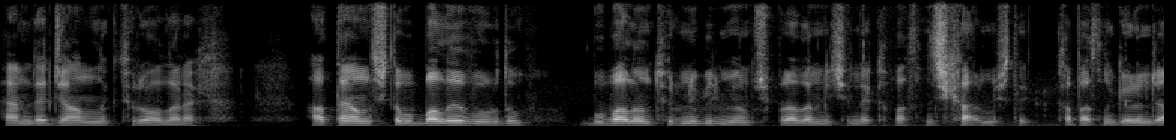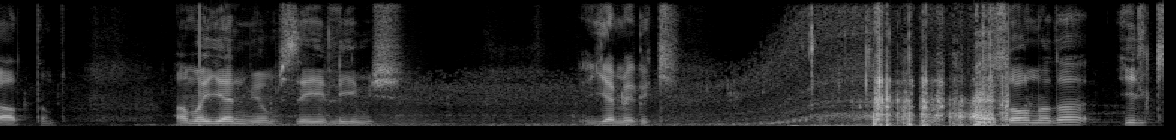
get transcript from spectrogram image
hem de canlılık türü olarak. Hatta yanlışlıkla bu balığı vurdum. Bu balığın türünü bilmiyorum. Çupraların içinde kafasını çıkarmıştı. Kafasını görünce attım. Ama yenmiyormuş, zehirliymiş. Yemedik. Sonra da ilk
